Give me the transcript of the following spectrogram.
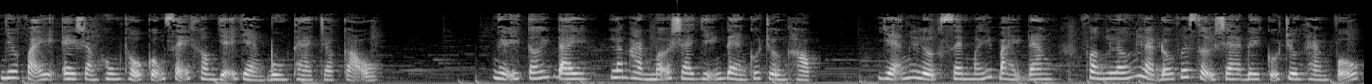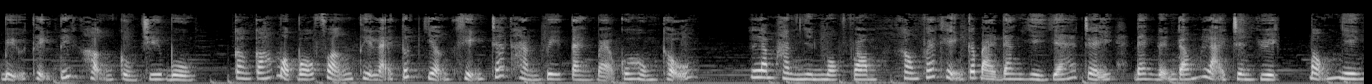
như vậy e rằng hung thủ cũng sẽ không dễ dàng buông tha cho cậu. Nghĩ tới đây, Lâm Hành mở ra diễn đàn của trường học. Giảng lược xem mấy bài đăng, phần lớn là đối với sự ra đi của Trương Hàm Vũ biểu thị tiết hận cùng chia buồn. Còn có một bộ phận thì lại tức giận khiển trách hành vi tàn bạo của hung thủ. Lâm Hành nhìn một vòng, không phát hiện cái bài đăng gì giá trị đang định đóng lại trên duyệt. Bỗng nhiên,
